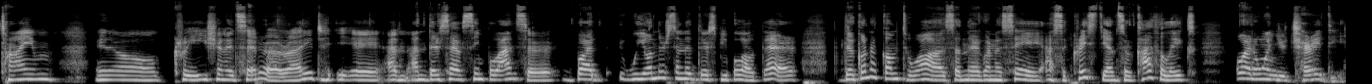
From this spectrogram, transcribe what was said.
time you know creation etc right? Eh, and and there's a simple answer but we understand that there's people out there they're going to come to us and they're going to say as a christians or catholics oh i don't want your charity.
